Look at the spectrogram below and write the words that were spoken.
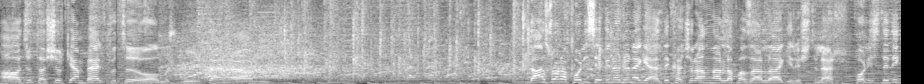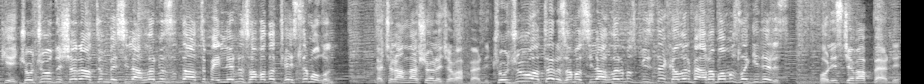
ağacı taşırken bel fıtığı olmuş. Bu yüzden... Um... Daha sonra polis evin önüne geldi. Kaçıranlarla pazarlığa giriştiler. Polis dedi ki çocuğu dışarı atın ve silahlarınızı dağıtıp elleriniz havada teslim olun. Kaçıranlar şöyle cevap verdi. Çocuğu atarız ama silahlarımız bizde kalır ve arabamızla gideriz. Polis cevap verdi.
